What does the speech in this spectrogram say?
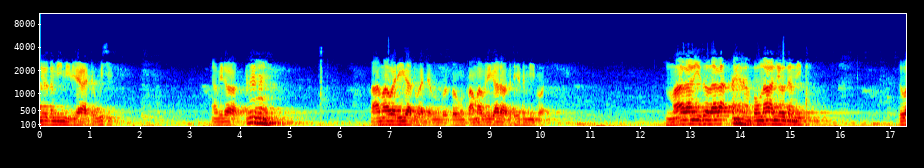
မျိုးသမီးမိဖုရားကတူရှိနောက်ပြီးတော့ကာမဝရီကသူကတူကိုသုံးကာမဝရီကတော့တတိသမီးပေါ့မာဂာနီဆိုတာကပုံနာအမျိုးသမီးသူက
